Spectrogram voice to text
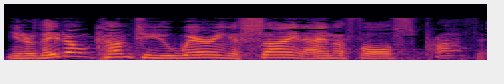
You know, they don't come to you wearing a sign, I'm a false prophet.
